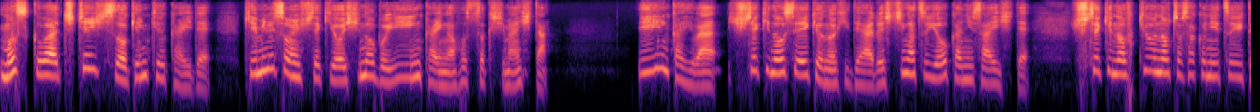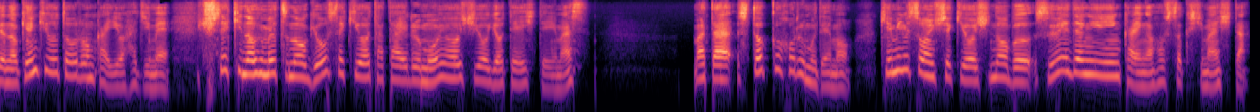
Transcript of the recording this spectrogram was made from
モスクワチチェイ思想研究会で、キミルソン主席を忍ぶ委員会が発足しました。委員会は、主席の逝去の日である7月8日に際して、主席の普及の著作についての研究討論会をはじめ、主席の不滅の業績を称える催しを予定しています。また、ストックホルムでも、キミルソン主席を忍ぶスウェーデン委員会が発足しました。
